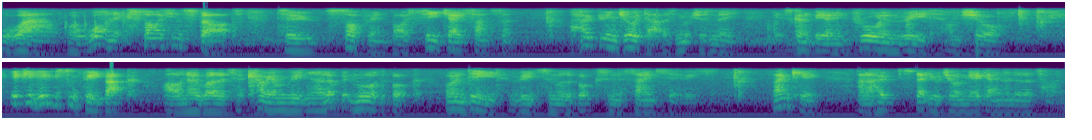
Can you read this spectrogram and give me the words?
Wow, well what an exciting start to Sovereign by C.J. Sansom. I hope you enjoyed that as much as me. It's going to be an enthralling read, I'm sure. If you leave me some feedback, I'll know whether to carry on reading a little bit more of the book, or indeed read some other books in the same series. Thank you, and I hope that you'll join me again another time.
